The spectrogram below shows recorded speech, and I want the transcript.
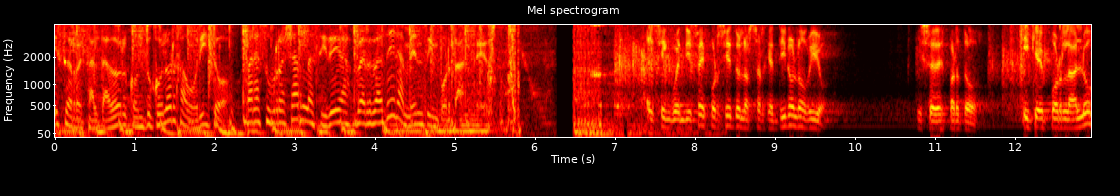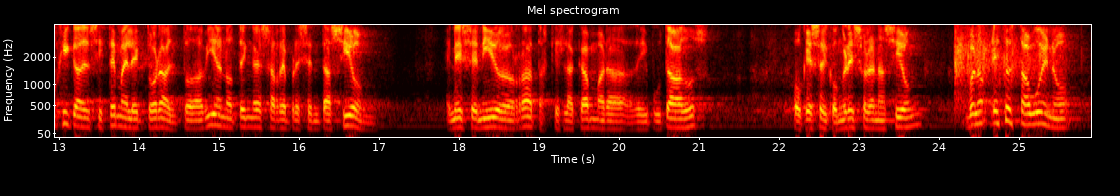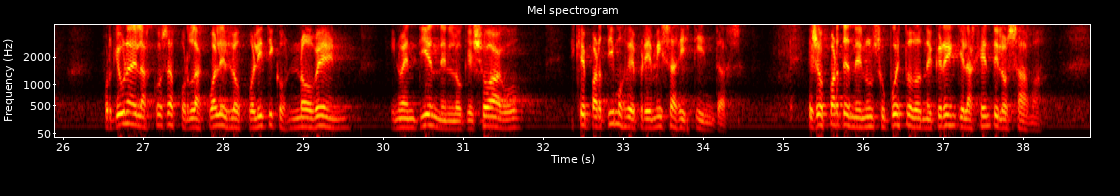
ese resaltador con tu color favorito para subrayar las ideas verdaderamente importantes. El 56% de los argentinos lo vio y se despertó. Y que por la lógica del sistema electoral todavía no tenga esa representación en ese nido de ratas que es la Cámara de Diputados o que es el Congreso de la Nación. Bueno, esto está bueno porque una de las cosas por las cuales los políticos no ven y no entienden lo que yo hago es que partimos de premisas distintas. Ellos parten de un supuesto donde creen que la gente los ama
